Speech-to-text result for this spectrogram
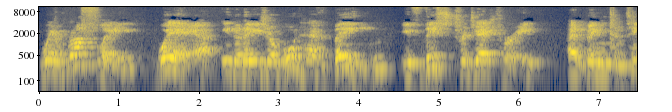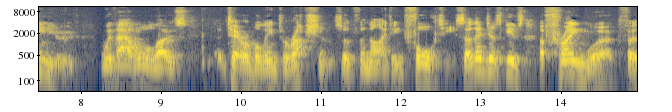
we're roughly where Indonesia would have been if this trajectory had been continued without all those terrible interruptions of the 1940s. So that just gives a framework for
